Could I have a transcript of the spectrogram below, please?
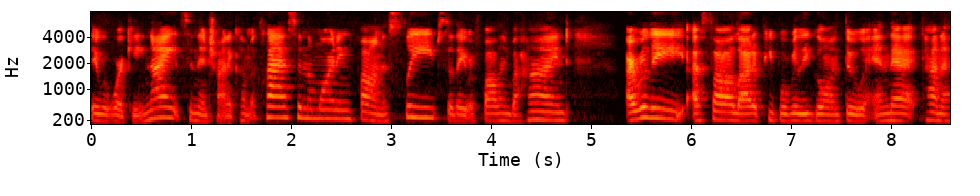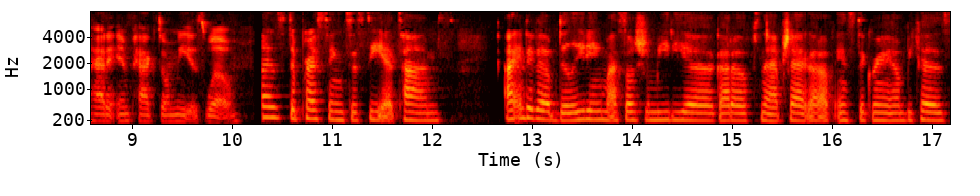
They were working nights and then trying to come to class in the morning falling asleep so they were falling behind. I really I saw a lot of people really going through it, and that kind of had an impact on me as well. It was depressing to see at times. I ended up deleting my social media, got off Snapchat, got off Instagram because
